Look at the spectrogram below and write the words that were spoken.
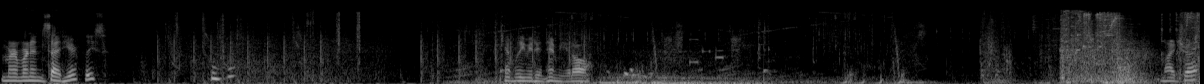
I'm gonna run inside here, please. Mhm. Can't believe he didn't hit me at all. My trap.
